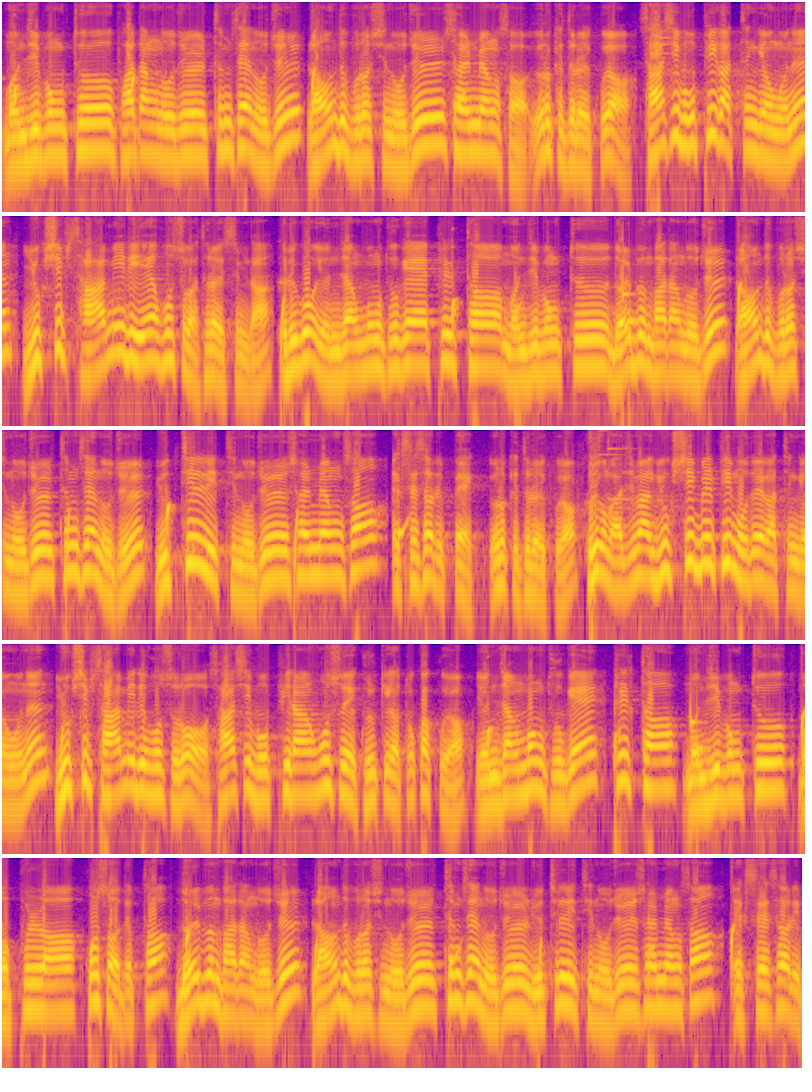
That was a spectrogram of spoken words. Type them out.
먼지 봉투, 바닥 노즐, 틈새 노즐, 라운드 브러쉬 노즐, 설명서 이렇게 들어있고요. 45P 같은 경우는 64mm의 호수가 들어있습니다. 그리고 연장봉 두 개, 필터, 먼지 봉투, 넓은 바닥 노즐, 라운드 브러쉬 노즐, 틈새 노즐, 유틸리티 노즐, 설명서, 액세서리 백 이렇게 들어있고요. 그리고 마지막 61P 모델 같은 경우는 64mm 호수로 45P랑 호수의 굵기가 똑같고요. 연장봉 두 개, 필터, 먼지 봉투, 머플러, 호수 어댑터, 넓은 바닥 노즐, 라운드 브러쉬 노즐, 틈새 노즐, 유틸리티 노즐, 설명서, 액세서리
